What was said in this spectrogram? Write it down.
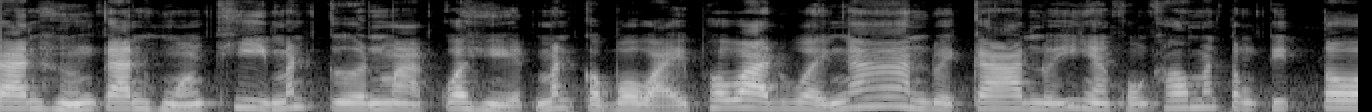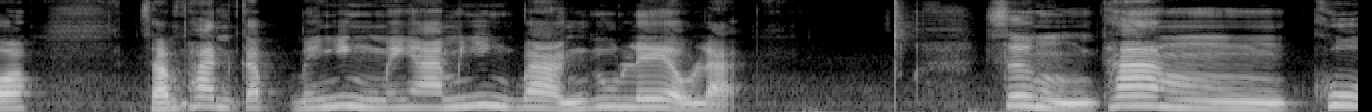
การหึงการหวงที่มันเกินมากกว่าเหตุมันก็บ่ไหวเพราะว่าด้วยงานด้วยการด้วยอีหยังของเขามันต้องติดต่อสัมพันธ์กับไม่ยิ่งไม่งานไม่ยิ่งบ้างยู่แล้วล่ะ ซึ่งทางคู่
